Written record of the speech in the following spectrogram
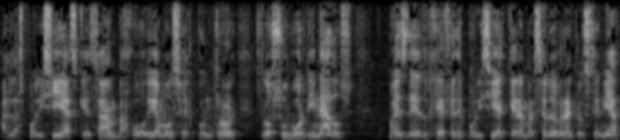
a las policías que estaban bajo, digamos, el control, los subordinados, pues del jefe de policía que era Marcelo Ebrard, que los tenía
